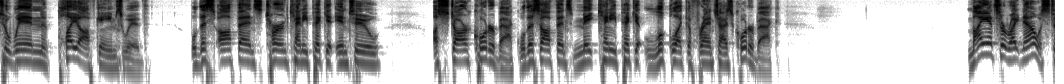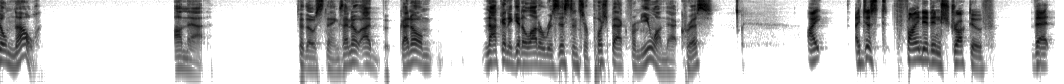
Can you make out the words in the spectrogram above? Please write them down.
to win playoff games with? Will this offense turn Kenny Pickett into a star quarterback? Will this offense make Kenny Pickett look like a franchise quarterback? My answer right now is still no on that to those things. I know I I know I'm not going to get a lot of resistance or pushback from you on that, Chris. I just find it instructive that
